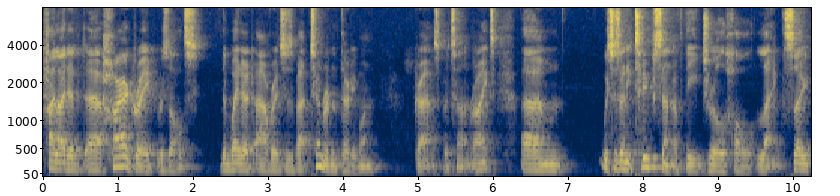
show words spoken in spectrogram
highlighted uh, higher grade results the weighted average is about 231 grams per ton, right? Um, which is only 2% of the drill hole length. So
